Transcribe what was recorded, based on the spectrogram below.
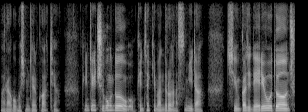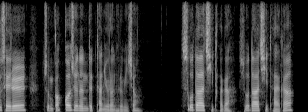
라고 보시면 될 것 같아요. 굉장히 주봉도 괜찮게 만들어 놨습니다. 지금까지 내려오던 추세를 좀 꺾어주는 듯한 이런 흐름이죠. 쏟아지다가 쏟아지다가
